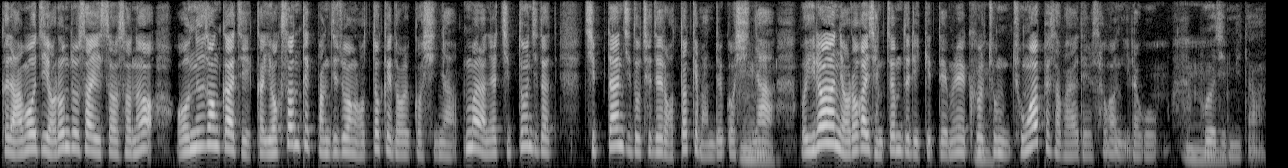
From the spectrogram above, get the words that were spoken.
그 나머지 여론조사에 있어서는 어느 선까지 그러니까 역선택 방지 조항을 어떻게 넣을 것이냐. 뿐만 아니라 집단 지도 집단 지도 체제를 어떻게 만들 것이냐. 음. 뭐 이러한 여러 가지 쟁점들이 있기 때문에 그걸 음. 좀 종합해서 봐야 될 상황이라고 음. 보여집니다.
